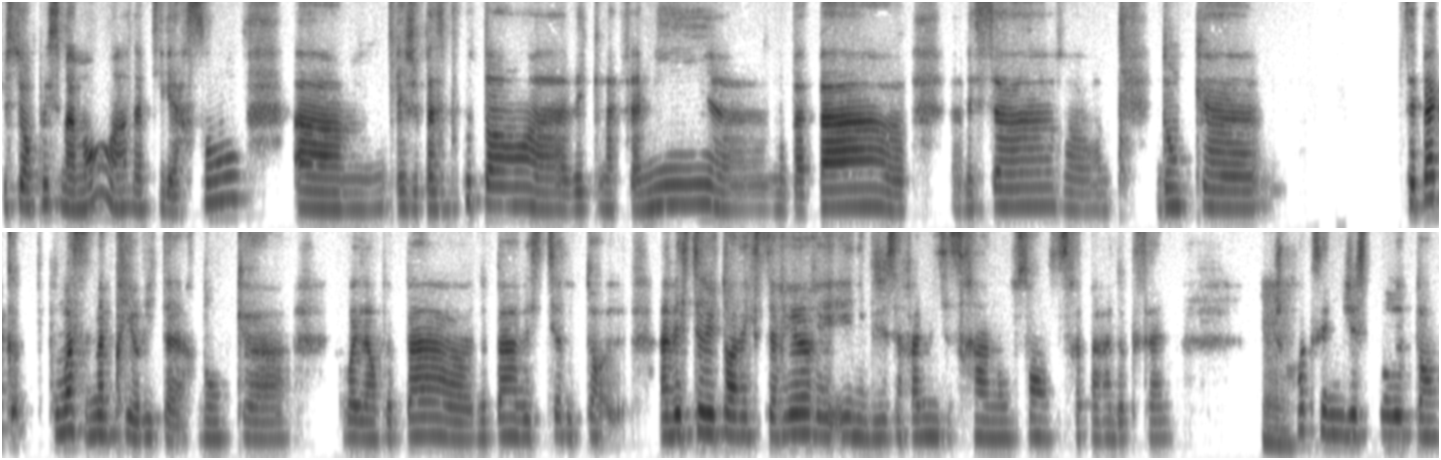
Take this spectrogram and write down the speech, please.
Je suis en plus maman hein, d'un petit garçon et je passe beaucoup de temps avec ma famille, mon papa, mes sœurs. donc, c'est pas que, pour moi, c'est même prioritaire. Donc, euh, voilà, on ne peut pas euh, ne pas investir du temps, investir du temps à l'extérieur et, négliger sa famille. Ce serait un non-sens, ce serait paradoxal. Je hmm. crois que c'est une gestion de temps.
